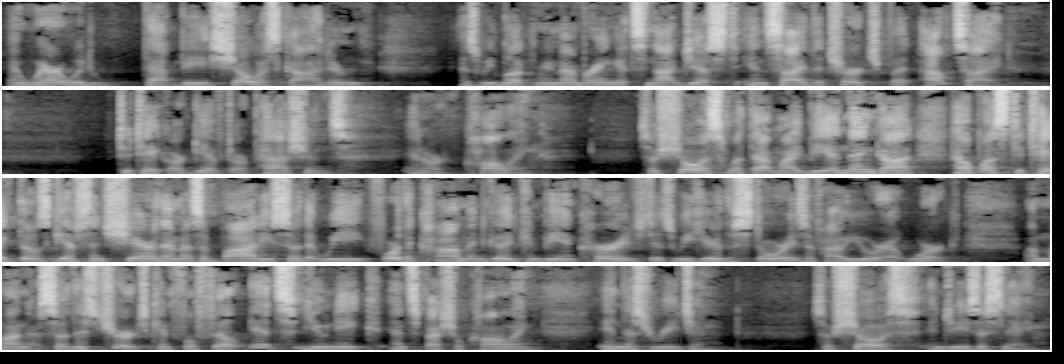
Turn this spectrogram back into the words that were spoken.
And where would that be? Show us, God. And as we look, remembering it's not just inside the church, but outside to take our gift, our passions, and our calling. So show us what that might be. And then, God, help us to take those gifts and share them as a body so that we, for the common good, can be encouraged as we hear the stories of how you are at work among us. So this church can fulfill its unique and special calling in this region. So show us in Jesus' name.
